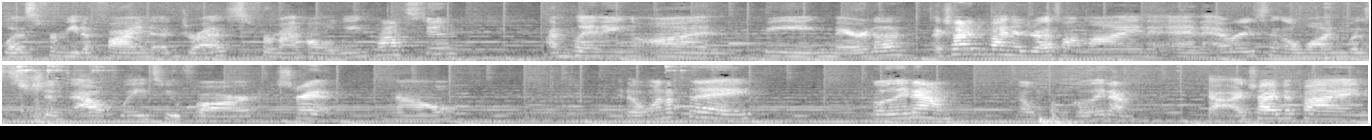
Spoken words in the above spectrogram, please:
was for me to find a dress for my Halloween costume. I'm planning on being Merida. I tried to find a dress online and every single one was shipped out way too far. Straight, no. I don't want to play. Go lay down. Nope, go lay down. Yeah, I tried to find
